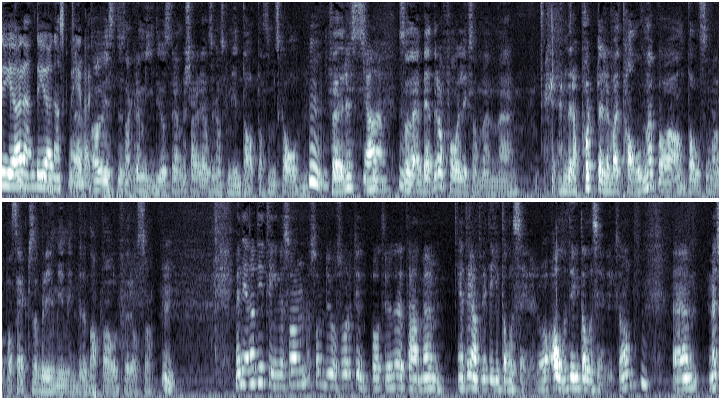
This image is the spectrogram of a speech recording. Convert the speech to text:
du gjør det. Du gjør ganske mye i dag. og hvis du snakker om videostrømmer, så er det også ganske mye data som skal overføres. Ja, Så det er bedre å få liksom en, eh, en rapport, eller bare tallene på antall som har passert. Så blir det mye mindre data å overføre også. Mm. Men en av de tingene som, som du også var litt inne på, Trine, dette her med En ting er at vi digitaliserer, og alle digitaliserer, ikke sant? Um, men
